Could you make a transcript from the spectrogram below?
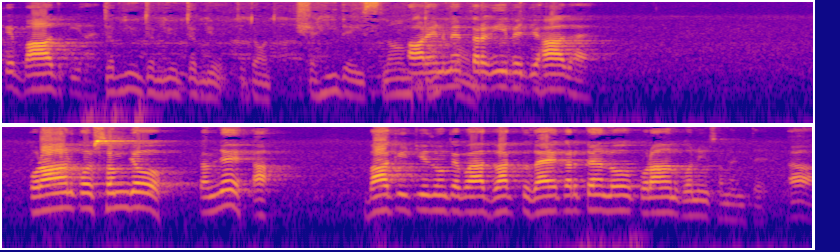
کے بعد کی ہیں۔ www.shahideislam.com اور ان میں ترغیب جہاد ہے۔ قرآن کو سمجھو سمجھے؟ ہاں۔ باقی چیزوں کے بعد وقت ضائع کرتے ہیں لوگ قرآن کو نہیں سمجھتے۔ ہاں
